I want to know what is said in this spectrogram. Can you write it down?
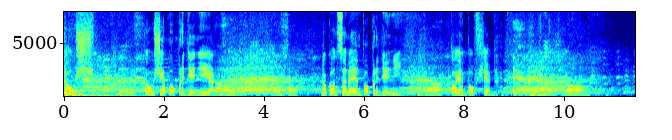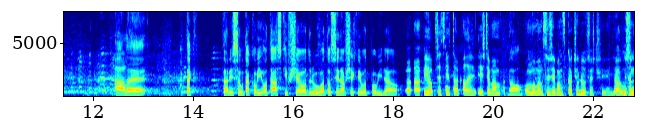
To už, to už je poprdění. Jako. Takže, Dokonce nejen poprdění. To je po všem. No. Ale tak tady jsou takové otázky všeho druhu a to si na všechny odpovídal. Uh, uh, jo, přesně tak, ale ještě vám, No. omlouvám se, že vám skáču do řeči. Já, to už jsem,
